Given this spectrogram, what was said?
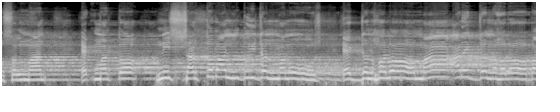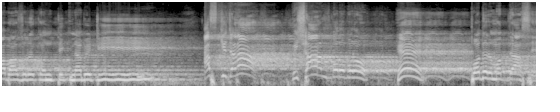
মুসলমান, একমাত্র নিঃস্বার্থবান দুইজন মানুষ, একজন হলো মা, আরেকজন হলো বাবা, জোরে কোন ঠিক না বেটি? আজকে যারা বিশাল বড় বড় হ্যাঁ পদের মধ্যে আছে,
